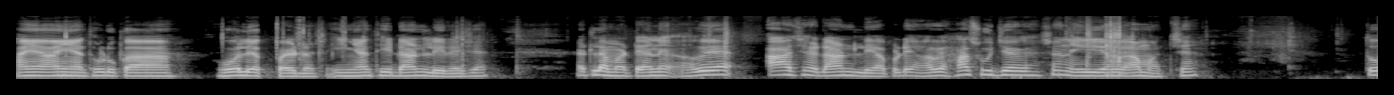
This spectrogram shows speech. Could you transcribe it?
અહીંયા અહીંયા થોડુંક આ હોલ એક પાડ્યો છે. અહીંયાથી દાંડલી રહે છે. એટલા માટે અને હવે આ છે દાંડલી આપણે. હવે હાસું જે છે ને એ હવે આમાં જ છે. તો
